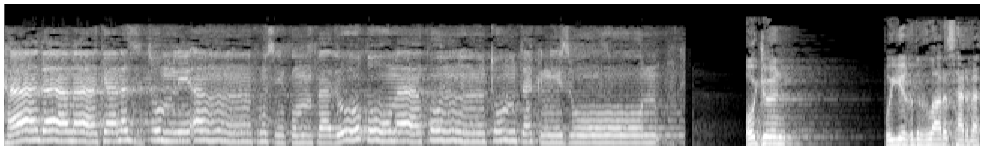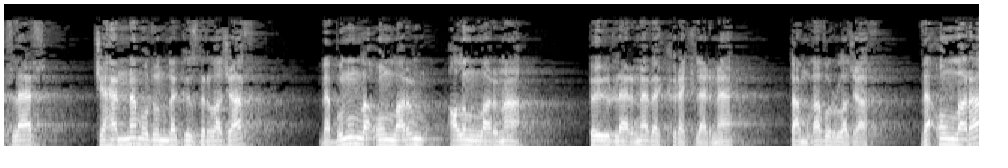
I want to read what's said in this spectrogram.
هذا ما كنزتم لأنفسكم فذوقوا ما كنتم تكنزون O gün bu yığdıqları sərvətlər cəhənnəm odunda qızdırılacaq və bununla onların alınlarına, böyürlərinə və kürəklərinə damğa vurulacaq və onlara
